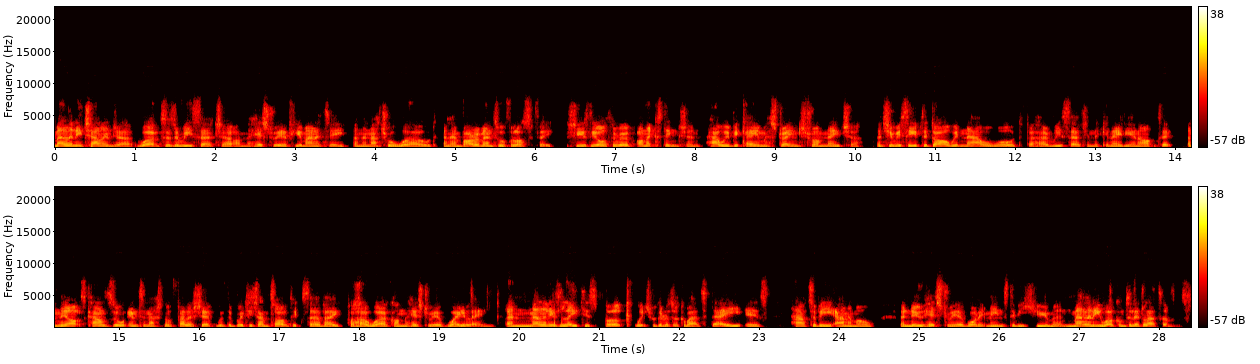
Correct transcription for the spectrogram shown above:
Melanie Challenger works as a researcher on the history of humanity and the natural world and environmental philosophy. She is the author of On Extinction How We Became Estranged from Nature, and she received a Darwin Now Award for her research in the Canadian Arctic and the Arts Council International Fellowship with the British Antarctic Survey for her work on the history of whaling. And Melanie's latest book, which we're going to talk about today, is How to Be Animal a new history of what it means to be human. Melanie, welcome to Little Atoms.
